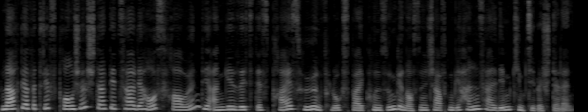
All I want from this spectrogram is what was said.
Nach der Vertriebsbranche steigt die Zahl der Hausfrauen, die angesichts des Preishöhenflugs bei Konsumgenossenschaften wie Hansaldim Kimchi bestellen.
